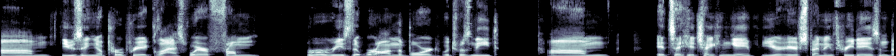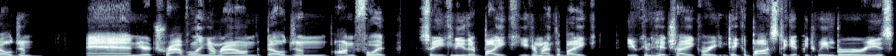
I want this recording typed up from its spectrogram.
um, using appropriate glassware from breweries that were on the board, which was neat. Um, it's a hitchhiking game. You're, you're spending three days in Belgium and you're traveling around Belgium on foot. So you can either bike, you can rent a bike, you can hitchhike, or you can take a bus to get between breweries.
